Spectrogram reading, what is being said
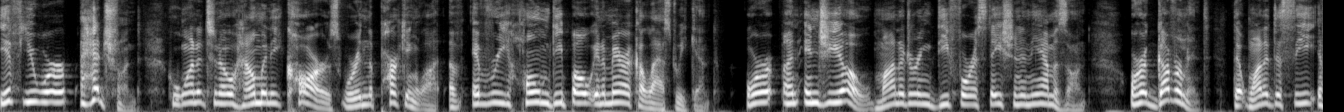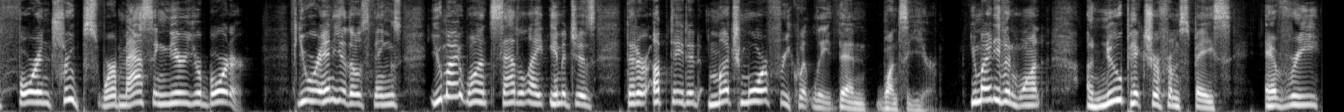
if you were a hedge fund who wanted to know how many cars were in the parking lot of every Home Depot in America last weekend, or an NGO monitoring deforestation in the Amazon, or a government that wanted to see if foreign troops were massing near your border. If you were any of those things, you might want satellite images that are updated much more frequently than once a year. You might even want a new picture from space every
